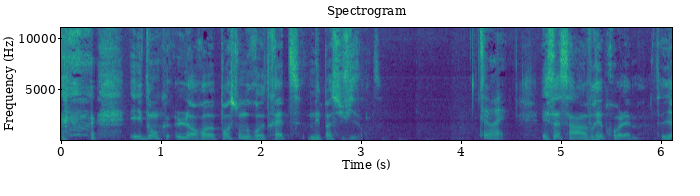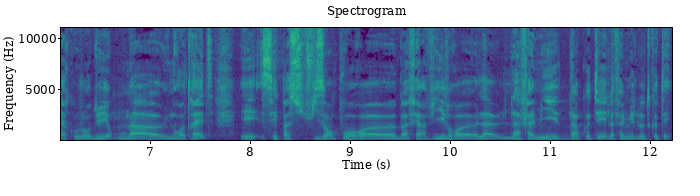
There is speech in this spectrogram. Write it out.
Et donc leur pension de retraite n'est pas suffisante. C'est vrai. Et ça, c'est un vrai problème. C'est-à-dire qu'aujourd'hui, on a euh, une retraite et c'est pas suffisant pour euh, bah, faire vivre euh, la, famille d'un côté, la famille de l'autre côté.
